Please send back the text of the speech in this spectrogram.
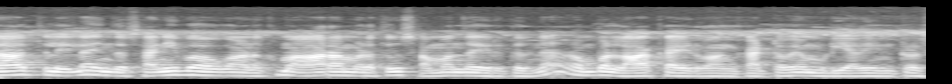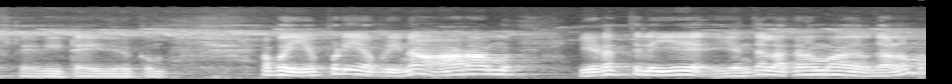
ஜாதத்துல இந்த சனி பகவானுக்கும் ஆறாம் இடத்துக்கும் சம்மந்தம் இருக்குதுன்னா ரொம்ப லாக் ஆகிடுவாங்க கட்டவே முடியாத இன்ட்ரெஸ்ட் ஏறிட்டே இருக்கும். அப்போ எப்படி அப்படின்னா ஆறாம் இடத்திலேயே எந்த லக்னமாக இருந்தாலும்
